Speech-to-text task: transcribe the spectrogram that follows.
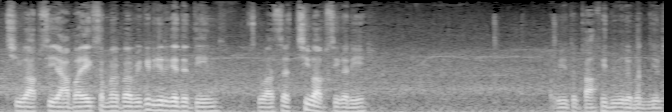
अच्छी वापसी, यहाँ पर एक समय पर विकेट गिर गए थे तीन। उसके बाद से अच्छी वापसी करी। अभी तो काफ़ी दूर है मंजिल।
